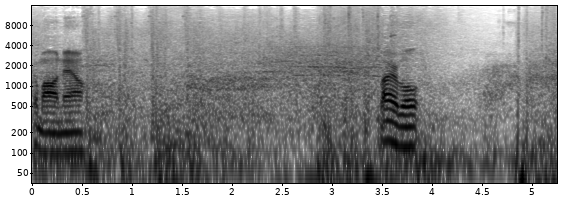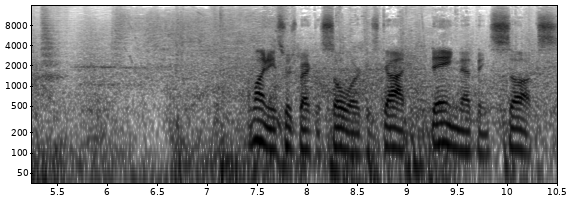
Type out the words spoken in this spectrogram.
Come on now. Firebolt. I might need to switch back to solar, because god dang that thing sucks.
